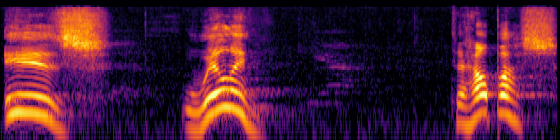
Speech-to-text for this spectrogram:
is willing to help us.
